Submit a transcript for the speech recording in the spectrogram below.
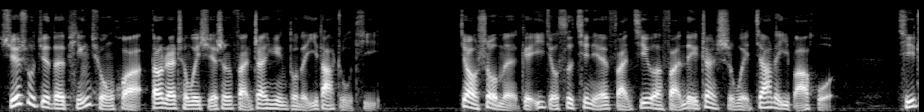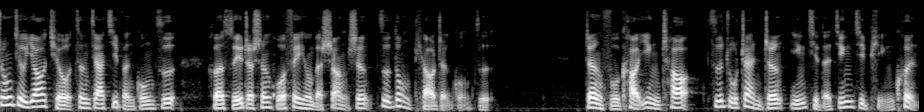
学术界的贫穷化当然成为学生反战运动的一大主题。教授们给1947年反饥饿、反内战示威加了一把火，其中就要求增加基本工资和随着生活费用的上升自动调整工资。政府靠印钞资助战争引起的经济贫困，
